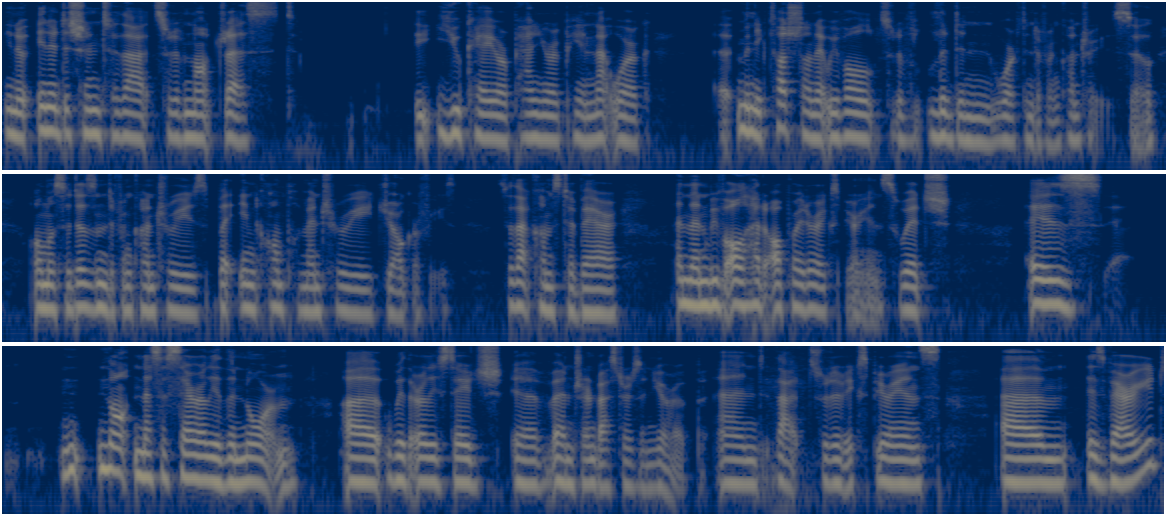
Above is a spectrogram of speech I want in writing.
you know, in addition to that, sort of not just UK or pan European network, uh, Monik touched on it. We've all sort of lived and worked in different countries. So almost a dozen different countries, but in complementary geographies. So that comes to bear. And then we've all had operator experience, which is n- not necessarily the norm uh, with early stage uh, venture investors in Europe. And that sort of experience um, is varied,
